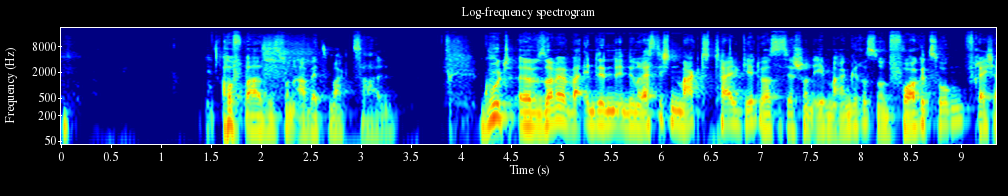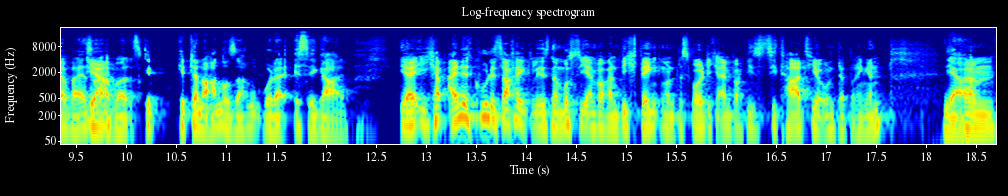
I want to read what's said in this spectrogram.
Auf Basis von Arbeitsmarktzahlen. Gut, äh, sollen wir in den, in den restlichen Marktteil gehen? Du hast es ja schon eben angerissen und vorgezogen, frecherweise, ja. aber es gibt, gibt ja noch andere Sachen oder ist egal. Ja, ich habe eine coole Sache gelesen, da musste ich einfach an dich denken und das wollte ich einfach dieses Zitat hier unterbringen. Ja. Ähm,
